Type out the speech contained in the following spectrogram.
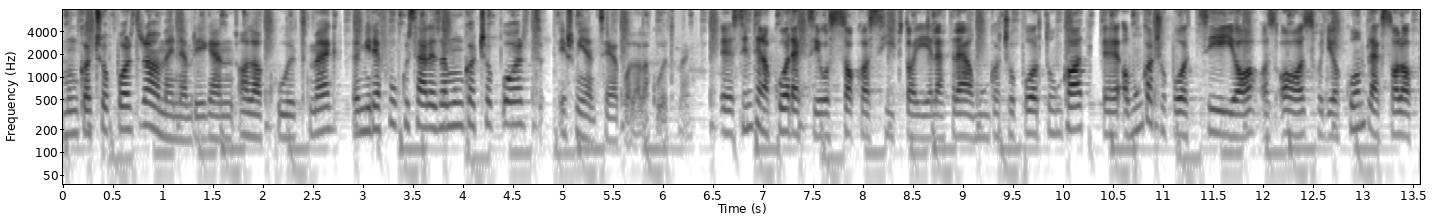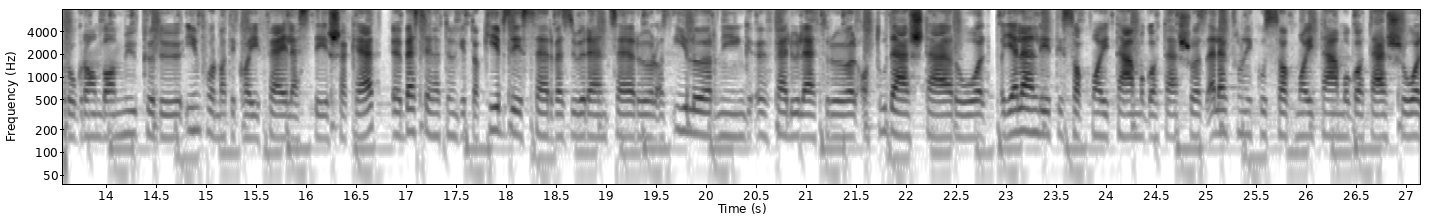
munkacsoportra, amely nem régen alakult meg. Mire fókuszál ez a munkacsoport, és milyen célból alakult meg? Szintén a korrekciós szakasz hívta életre a munkacsoportunkat. A munkacsoport célja az az, hogy a komplex alapprogramban működő informatikai fejlesztéseket, beszélhetünk itt a képzésszervező rendszerről, az e-learning felületről, a tudástárról, a jelenléti szakmai támogatásról, az elektronikus szakmai támogatásról,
